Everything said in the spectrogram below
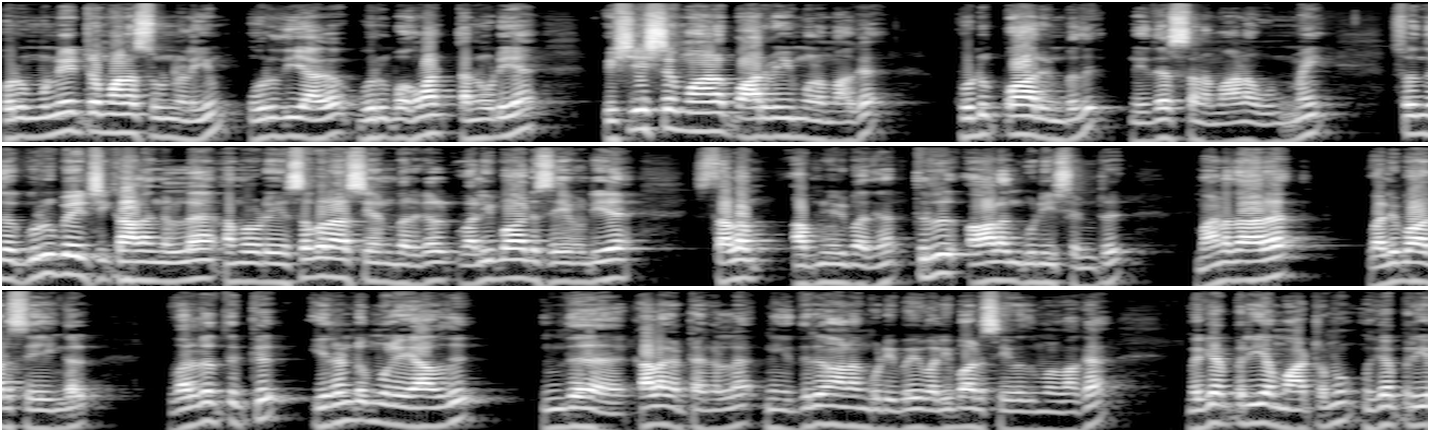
ஒரு முன்னேற்றமான சூழ்நிலையும் உறுதியாக குரு பகவான் தன்னுடைய விசேஷமான பார்வை மூலமாக கொடுப்பார் என்பது நிதர்சனமான உண்மை. ஸோ இந்த குரு பயிற்சி காலங்களில் நம்மளுடைய சிவராசி அன்பர்கள் வழிபாடு செய்ய வேண்டிய ஸ்தலம் அப்படின்னு பார்த்திங்கன்னா திரு ஆலங்குடி சென்று மனதார வழிபாடு செய்யுங்கள். வருடத்துக்கு இரண்டு முறையாவது இந்த காலகட்டங்களில் நீங்கள் திரு ஆலங்குடி போய் வழிபாடு செய்வது மூலமாக மிகப்பெரிய மாற்றமும் மிகப்பெரிய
